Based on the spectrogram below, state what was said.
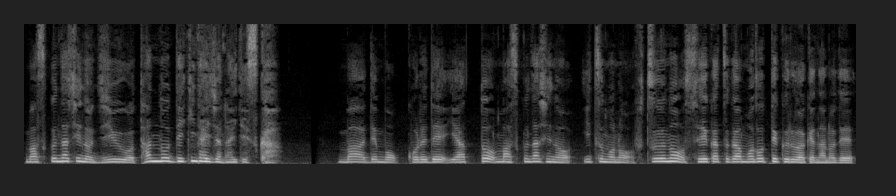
マスクなしの自由を堪能できないじゃないですか。まあでもこれでやっとマスクなしのいつもの普通の生活が戻ってくるわけなので、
